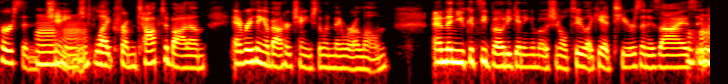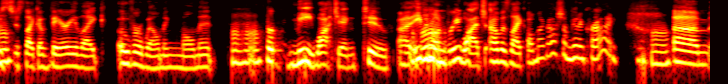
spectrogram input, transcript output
person Mhm. changed like from top to bottom everything about her changed when they were alone. And then you could see Bode getting emotional too like he had tears in his eyes. It was just like a very like overwhelming moment Mhm, for me watching too. Uh, even Mhm. on rewatch i was like oh my gosh i'm gonna cry. Mhm, um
